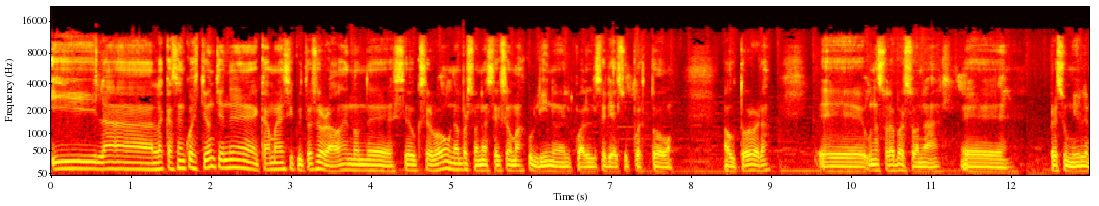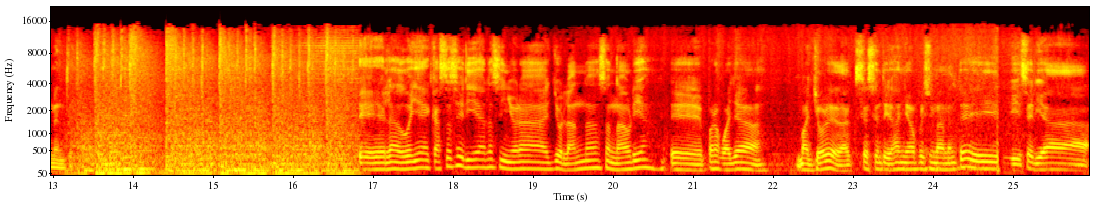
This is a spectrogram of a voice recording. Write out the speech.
Y la, la casa en cuestión tiene cámaras de circuitos cerrados en donde se observó una persona de sexo masculino, el cual sería el supuesto autor, ¿verdad? Eh, una sola persona, eh, presumiblemente. Eh, la dueña de casa sería la señora Yolanda Zanabria, paraguaya mayor de edad, 62 años aproximadamente, y, y sería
